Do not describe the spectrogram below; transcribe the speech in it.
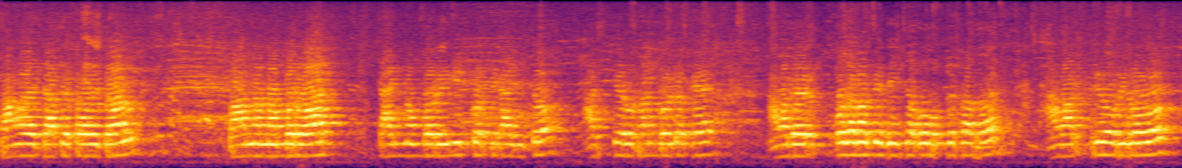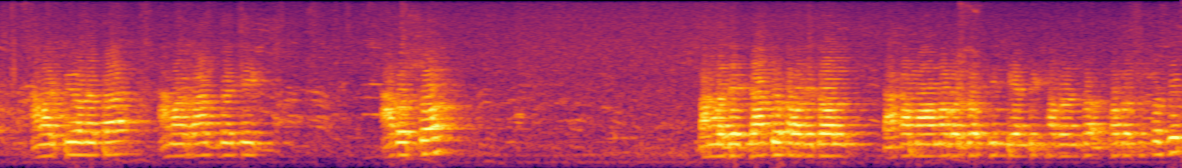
বাংলাদেশ জাতীয়তাবাদী দল, বাহান্ন নম্বর ওয়ার্ড বৈঠকে আমাদের প্রধান অতিথি হিসাবে আছেন আমার প্রিয় অভিভাবক, আমার প্রিয় নেতা, আমার রাজনৈতিক আদর্শ, বাংলাদেশ জাতীয়তাবাদী দল, ঢাকা মহানগর দক্ষিণ বিএনপির সাধারণ সদস্য সচিব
